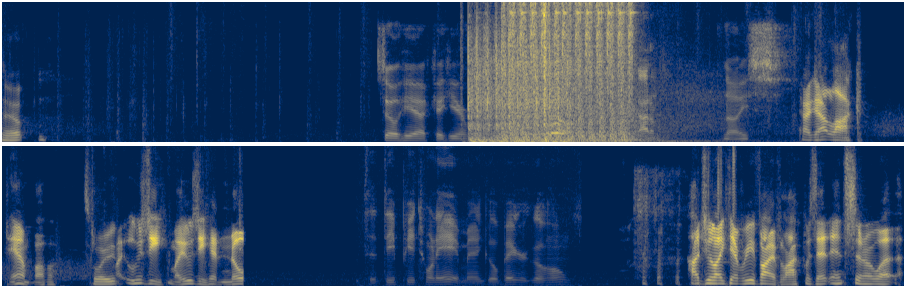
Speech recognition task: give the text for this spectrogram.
Yep. Still here, I could hear him. Got him. Nice. I got lock. Damn, Bubba. Sweet. My Uzi, my Uzi had no. It's a DP28, man. Go big or go home. How'd you like that revive lock? Was that instant or what?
